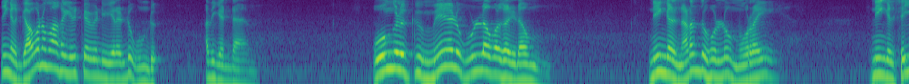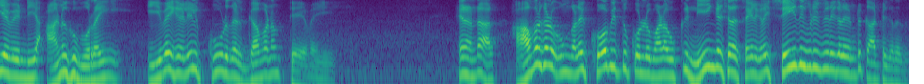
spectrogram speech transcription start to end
நீங்கள் கவனமாக இருக்க வேண்டிய இரண்டு உண்டு. அது என்ன? உங்களுக்கு மேல் உள்ளவர்களிடம் நீங்கள் நடந்து கொள்ளும் முறை நீங்கள் செய்ய வேண்டிய அணுகுமுறை இவைகளில் கூடுதல் கவனம் தேவை. ஏனென்றால் அவர்கள் உங்களை கோபித்து கொள்ளும் அளவுக்கு நீங்கள் சில செயல்களை செய்து விடுவீர்கள் என்று காட்டுகிறது.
